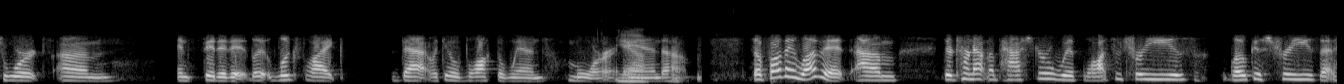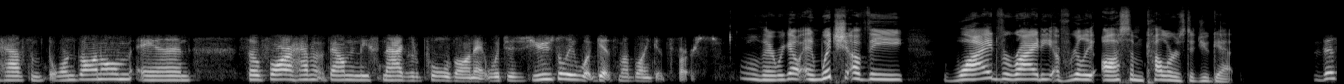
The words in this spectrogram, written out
short um, and fitted. It, it looks like that, like it will block the wind more. Yeah. And um, so far, they love it. Um, they're turned out in a pasture with lots of trees, locust trees that have some thorns on them, and so far, I haven't found any snags or pulls on it, which is usually what gets my blankets first. Well, there we go. And which of the wide variety of really awesome colors did you get? This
